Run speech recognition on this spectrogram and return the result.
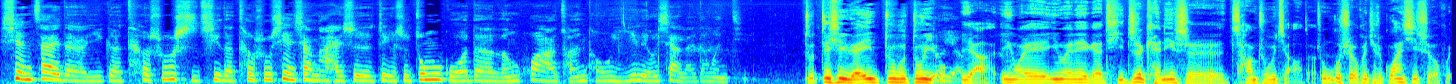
现在的一个特殊时期的特殊现象呢，还是这个是中国的文化传统遗留下来的问题？都这些原因都都有呀，因为因为那个体制肯定是唱主角的。中国社会就是关系社会，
